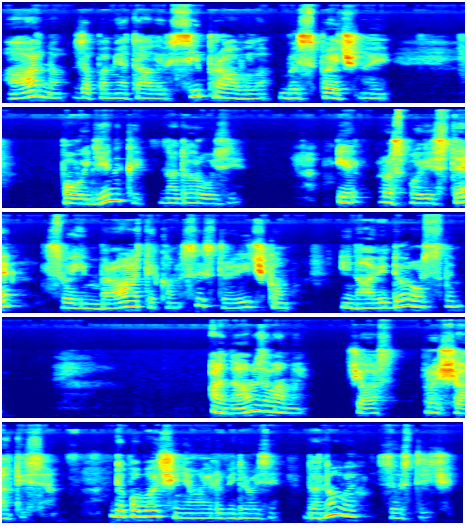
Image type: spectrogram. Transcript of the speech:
гарно запам'ятали всі правила безпечної поведінки на дорозі і розповісте своїм братикам, сестричкам і навіть дорослим. А нам з вами час прощатися. До побачення, мої любі друзі. До нових зустріч!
